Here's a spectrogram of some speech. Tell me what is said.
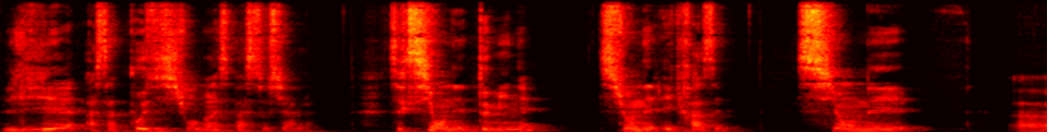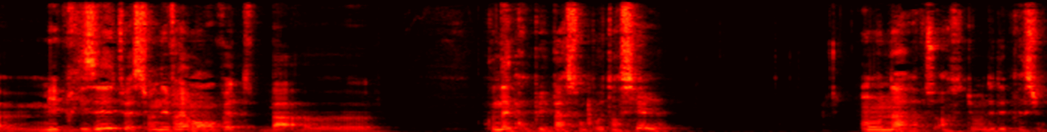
lié à sa position dans l'espace social. C'est que si on est dominé, si on est écrasé, si on est euh, méprisé, tu vois, si on est vraiment en fait, bah, euh, qu'on n'accomplit pas son potentiel, on a un sentiment de dépression.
